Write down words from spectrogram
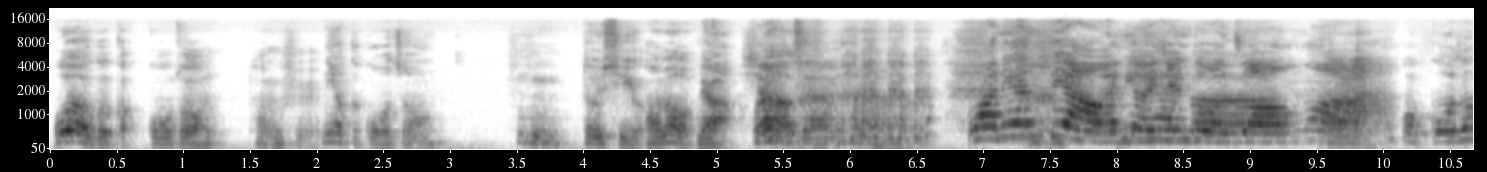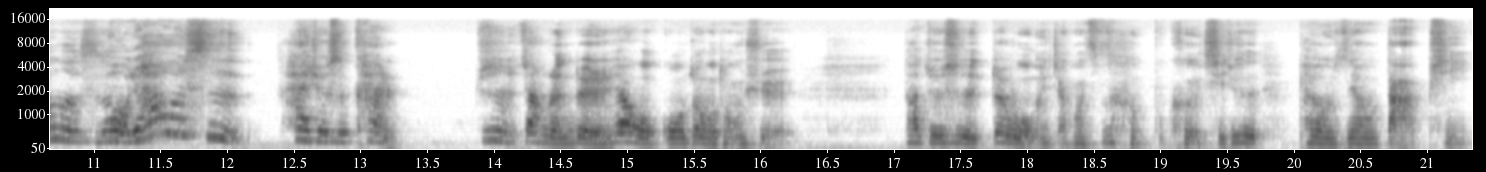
我有个高国中同学，你有个国中，对不起，我没有没有小有张哈，哇，你很屌哎、你有一间国中哇啦，我国中的时候，我觉得他会是害羞，是看，就是像人对人，像我国中的同学，他就是对我们讲话真的很不客气，就是朋友之间打屁。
